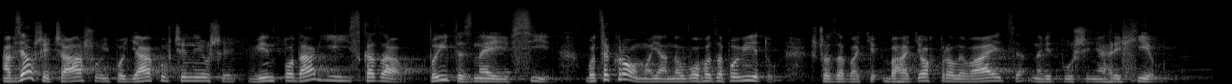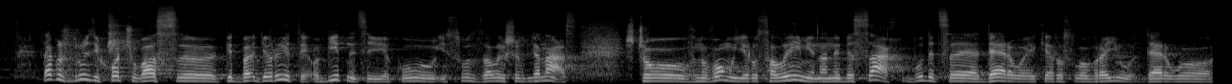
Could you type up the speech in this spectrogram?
А взявши чашу і подяку вчинивши, він подав їй і сказав: Пийте з неї всі, бо це кров моя нового заповіту, що за багатьох- проливається на відпущення гріхів. Також, друзі, хочу вас е, підбадьорити обітницею, яку Ісус залишив для нас, що в Новому Єрусалимі на небесах буде це дерево, яке росло в раю, дерево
